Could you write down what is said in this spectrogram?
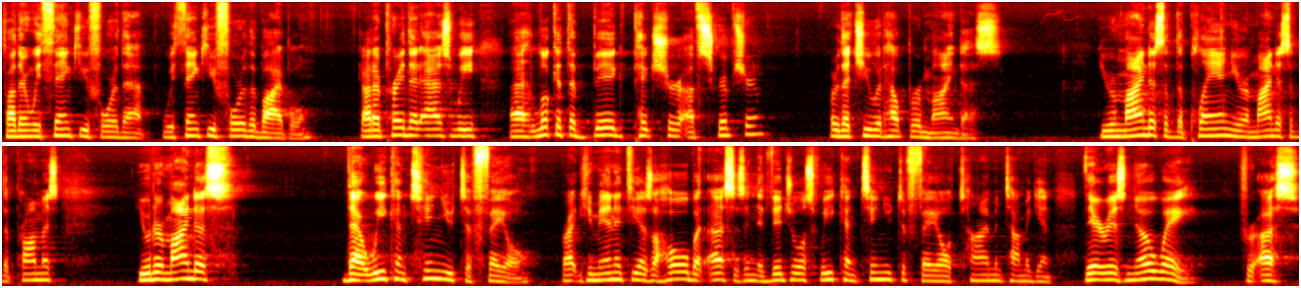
Father, we thank you for that. We thank you for the Bible. God, I pray that as we uh, look at the big picture of Scripture, or that you would help remind us. You remind us of the plan, you remind us of the promise. You would remind us that we continue to fail, right? Humanity as a whole, but us as individuals, we continue to fail time and time again. There is no way for us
